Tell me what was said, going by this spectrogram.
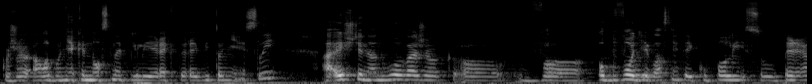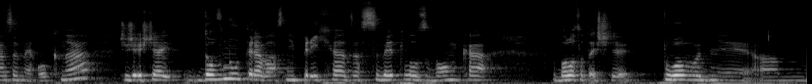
akože, alebo nejaké nosné piliere, ktoré by to niesli. A ešte na dôvažok v obvode vlastne tej kupoly sú prerazené okná, čiže ešte aj dovnútra vlastne prichádza svetlo zvonka. Bolo to ešte pôvodne um,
